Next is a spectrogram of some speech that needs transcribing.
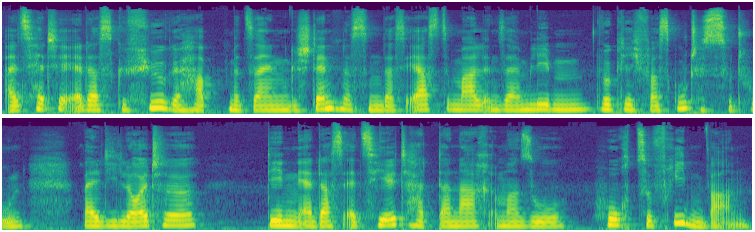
als hätte er das Gefühl gehabt, mit seinen Geständnissen das erste Mal in seinem Leben wirklich was Gutes zu tun, weil die Leute, denen er das erzählt hat, danach immer so hoch zufrieden waren.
